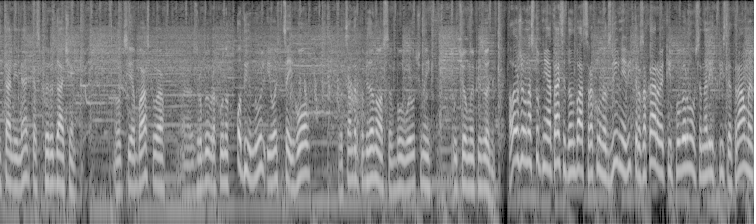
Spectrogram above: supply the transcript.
Віталій Лялька з передачі Олексія Баскова зробив рахунок 1-0. І ось цей гол Олександр Побідоносов був вилучений у цьому епізоді. Але вже в наступній атаці Донбас рахунок зрівнює. Віктор Захаров, який повернувся на лід після травми,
